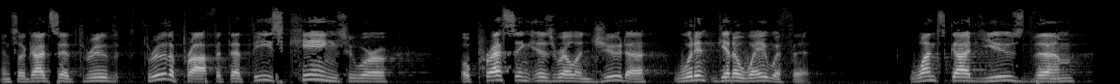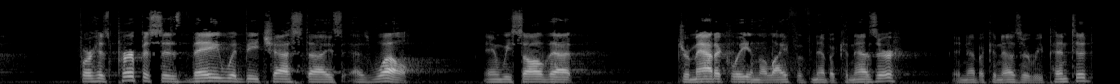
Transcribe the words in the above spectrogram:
And so God said through, through the prophet that these kings who were oppressing Israel and Judah wouldn't get away with it. Once God used them for his purposes, they would be chastised as well. And we saw that dramatically in the life of Nebuchadnezzar. And Nebuchadnezzar repented,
